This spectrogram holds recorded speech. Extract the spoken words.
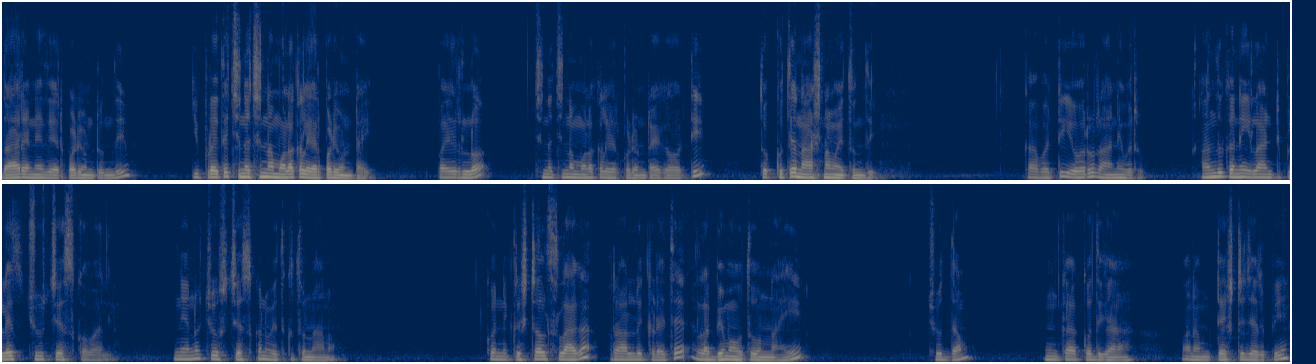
దారి అనేది ఏర్పడి ఉంటుంది. ఇప్పుడైతే చిన్న చిన్న మొలకలు ఏర్పడి ఉంటాయి. పైరులో చిన్న చిన్న మొలకలు ఏర్పడి ఉంటాయి కాబట్టి తొక్కితే నాశనం అవుతుంది. కాబట్టి ఎవరు రానివ్వరు. అందుకని ఇలాంటి ప్లేస్ చూస్ చేసుకోవాలి. నేను చూస్ చేసుకొని వెతుకుతున్నాను. కొన్ని క్రిస్టల్స్ లాగా రాళ్ళు ఇక్కడైతే లభ్యమవుతూ ఉన్నాయి. చూద్దాం. ఇంకా కొద్దిగా మనం టెస్ట్ జరిపి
